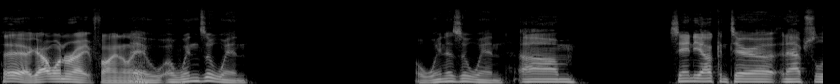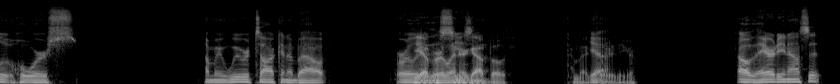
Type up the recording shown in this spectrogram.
Hey, I got one right finally. Hey, a win's a win. A win is a win. Um, Sandy Alcantara, an absolute horse. I mean, we were talking about earlier. yeah, this Verlander season. got both comeback Yeah. player of the year. Oh, they already announced it.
